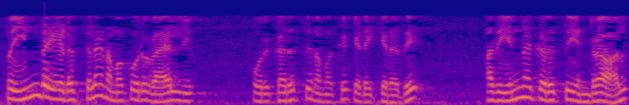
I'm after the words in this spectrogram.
இப்ப இந்த இடத்துல நமக்கு ஒரு வேல்யூ ஒரு கருத்து நமக்கு கிடைக்கிறது. அது என்ன கருத்து என்றால்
